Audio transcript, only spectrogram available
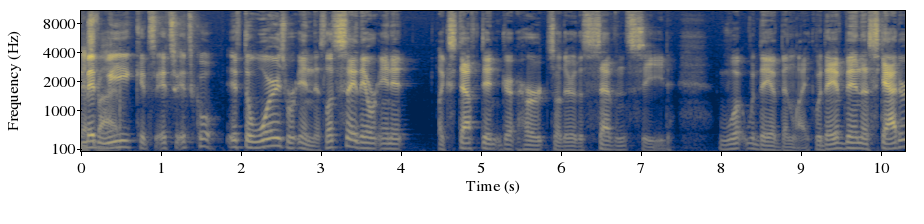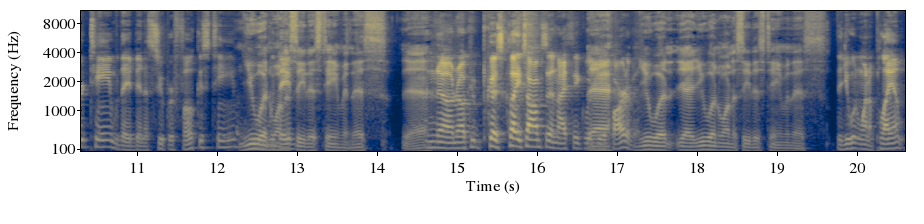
Madness vibe. midweek. It's it's it's cool. if the Warriors were in this, let's say they were in it, like Steph didn't get hurt, so they're the seventh seed. What would they have been like? Would they have been a scattered team? Would they have been a super focused team? You wouldn't Would want they- to see this team in this. Yeah. No, no, because Klay Thompson, I think, would be a part of it. You would. Yeah, you wouldn't want to see this team in this. That you wouldn't want to play them?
